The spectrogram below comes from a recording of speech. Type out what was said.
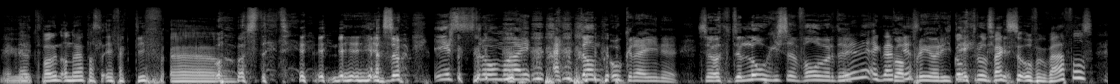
wie weet. Het volgende onderwerp was effectief... eh, Wat was dit? nee, Ja, zo, eerst Stromae en dan Oekraïne. Zo, de logische volgorde nee, nee, ik dacht qua eerst prioriteit. controverse over wafels, en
